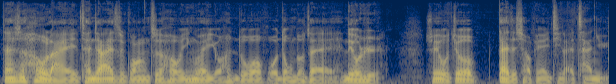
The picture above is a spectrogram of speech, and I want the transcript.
但是后来参加爱之光之后，因为有很多活动都在六日，所以我就带着小朋友一起来参与。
